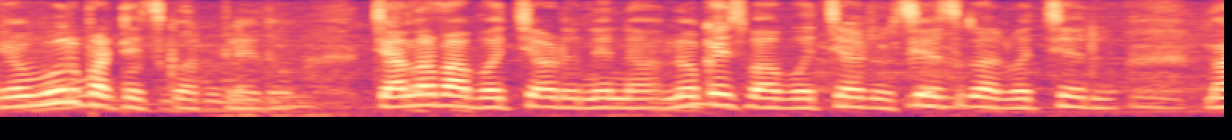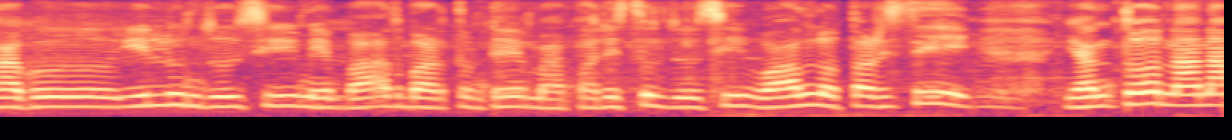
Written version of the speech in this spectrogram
ఎవరు పట్టించుకోవట్లేదు. చంద్రబాబు వచ్చాడు నిన్న లోకేష్ బాబు వచ్చాడు శేషు గారు వచ్చారు. మాకు ఇల్లుని చూసి మేము బాధపడుతుంటే మా పరిస్థితులు చూసి వాళ్ళలో తడిసి ఎంతో నానా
